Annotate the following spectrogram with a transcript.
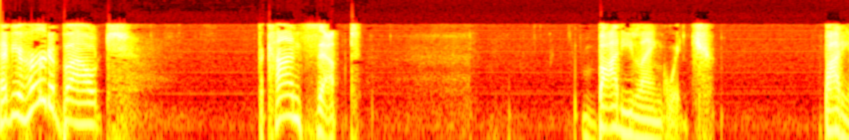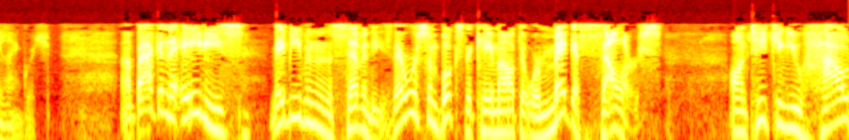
Have you heard about the concept body language? Body language. Uh, back in the 80s, maybe even in the 70s, there were some books that came out that were mega sellers on teaching you how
